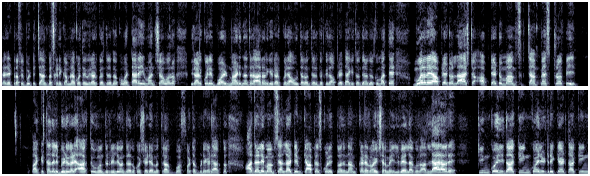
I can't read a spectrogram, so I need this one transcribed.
ರಜೆ ಟ್ರೋಫಿ ಬಿಟ್ಟು ಚಾಂಪಿಯನ್ಸ್ ಕಡೆ ಗಮನ ಕೊಡ್ತಾರೆ ವಿರಾಟ್ ಕೊಹ್ಲಿ ಅಂತ ಹೇಳಬೇಕು. ಒಟ್ಟಾರೆ ಇಮಾನ್ ಶಾ ಅವರು ವಿರಾಟ್ ಕೊಹ್ಲಿ ಬೋಲ್ಡ್ ಮಾಡಿದ ನಂತರ ಆರನ್ಗೆ ವಿರಾಟ್ ಕೊಹ್ಲಿ ಔಟರ್ ಅಂತ ಹೇಳಬೇಕು. ಇದು ಅಪ್ಡೇಟ್ ಆಗಿತ್ತು ಅಂತ ಹೇಳಬೇಕು. ಮತ್ತೆ ಮೂರನೇ ಅಪ್ಡೇಟು ಲಾಸ್ಟ್ ಅಪ್ಡೇಟು ಮಾಮ್ಸ್ ಚಾಂಪಿಯನ್ಸ್ ಟ್ರೋಫಿ ಪಾಕಿಸ್ತಾನದಲ್ಲಿ ಬಿಡುಗಡೆ ಆಗ್ತು, ಒಂದು ರಿಲೀವ್ ಅಂತ ಹೇಳ್ಬೇಕು ಸ್ಟೇಡಿಯಂ ಹತ್ರ ಫೋಟೋ ಬಿಡುಗಡೆ ಆಗ್ತು. ಅದರಲ್ಲಿ ಮಾಂಸ ಎಲ್ಲ ಟೀಮ್ ಕ್ಯಾಪ್ಟನ್ಸ್ಗಳಿತ್ತು ಅಂದ್ರೆ ನಮ್ಮ ಕಡೆ ರೋಹಿತ್ ಶರ್ಮಾ ಇಲ್ವೇ ಇಲ್ಲ ಗುರು. ಅಲ್ಲಿ ಯಾರವ್ರೆ king Kohli the king Kohli cricket ತಾ ಕಿಂಗ್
